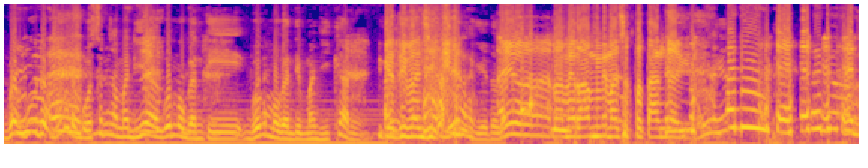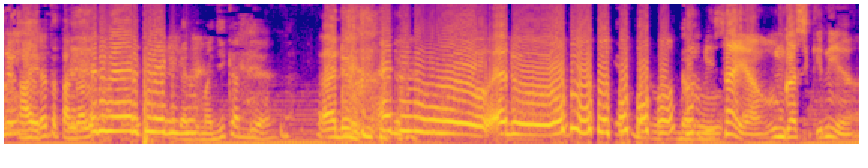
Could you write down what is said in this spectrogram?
gue gue udah, gua udah bosen sama dia gue mau ganti gue mau ganti majikan Ganti majikan. Iya, gitu. Ayo rame-rame masuk tetangga gitu. Aduh. Aduh. Aduh. akhirnya tetangga lu Aduh, ngerti lagi. ganti majikan dia Aduh. Aduh. Aduh. Baru bisa ya unggas gini ya?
